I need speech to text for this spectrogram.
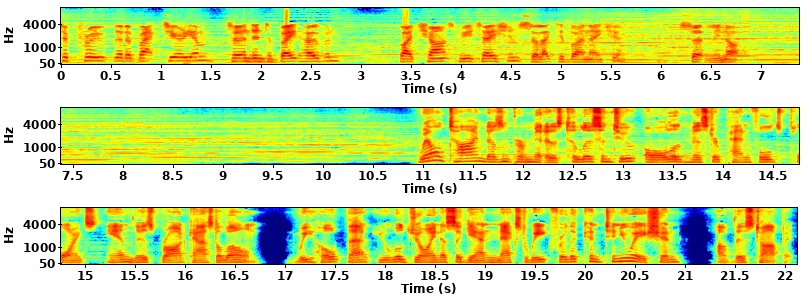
to prove that a bacterium turned into Beethoven by chance mutation selected by nature? Certainly not. Well, time doesn't permit us to listen to all of Mr. Penfold's points in this broadcast alone. We hope that you will join us again next week for the continuation of this topic.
